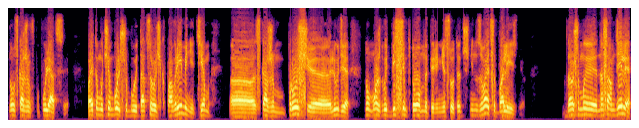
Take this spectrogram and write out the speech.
ну, скажем, в популяции. Поэтому чем больше будет отсрочка по времени, тем, э, скажем, проще люди, ну, может быть, бессимптомно перенесут. Это же не называется болезнью. Потому что мы на самом деле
